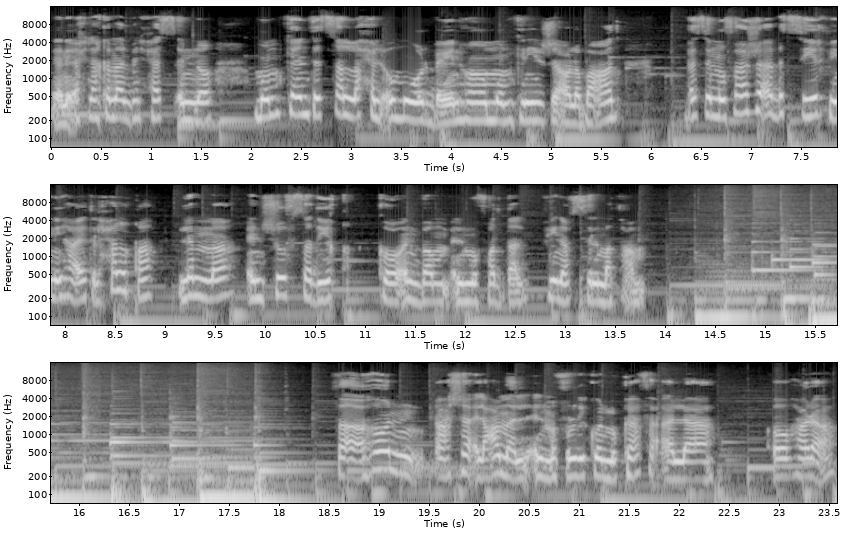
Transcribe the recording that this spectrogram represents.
يعني إحنا كمان بنحس إنه ممكن تتصلح الأمور بينهم ممكن يرجعوا لبعض. بس المفاجأة بتصير في نهاية الحلقة لما نشوف صديق كوين بوم المفضل في نفس المطعم. فهون عشاء العمل المفروض يكون مكافأة لأوهارا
